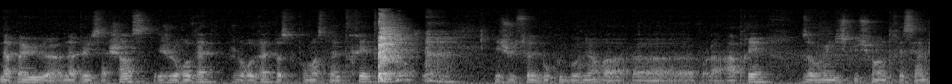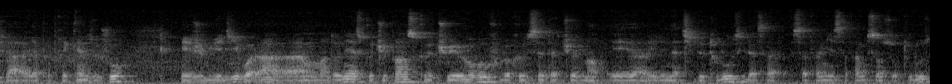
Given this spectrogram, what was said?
n'a pas, eu, pas sa chance, et je le regrette, je regrette parce que pour moi c'est un très très bon joueur, et je lui souhaite beaucoup de bonheur. Euh, euh, voilà. Après, nous avons eu une discussion très simple il y a, à peu près 15 jours, et je lui ai dit, voilà, à un moment donné, est-ce que tu penses que tu es heureux au Football Club 7 actuellement? Et euh, il est natif de Toulouse, il a sa, famille et sa femme qui sont sur Toulouse.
